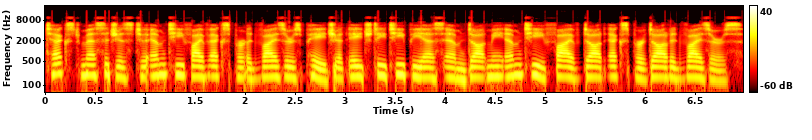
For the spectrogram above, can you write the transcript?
text messages to MT5 Expert Advisors page at https m.me mt5.expert.advisors.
